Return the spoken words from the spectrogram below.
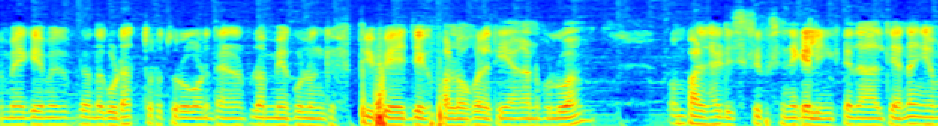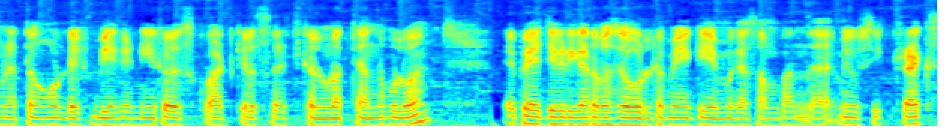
මේගේම පිලොද ගොඩත් තුරතුර ගොඩ දැන පුල මේ ගුලන් පේජ පලෝ කල තියගන්න පුළුවන්. පල් ඩිස්ක්‍රපෂන එක ලින්ක දාල් යන එමනත ඔොඩ බිය නිර ස්කවාට් කෙල සච් කලුනත් යන්න පුළුවන්. පේජගටිකට පස ඔොල්ට මේගේම එක සම්බන්ධ මියසික් ට්‍රක්ස්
